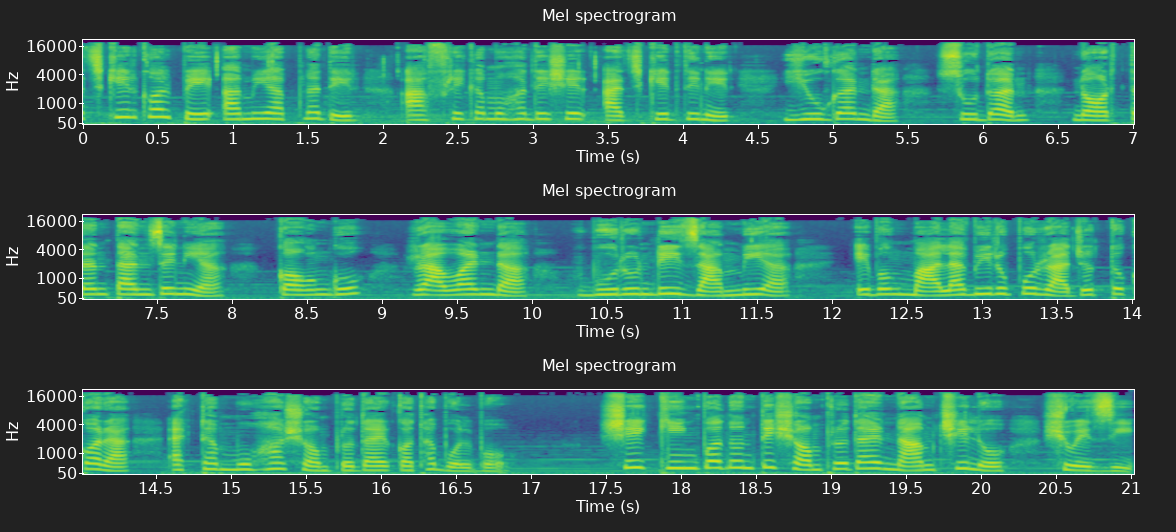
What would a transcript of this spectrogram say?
আজকের গল্পে আমি আপনাদের আফ্রিকা মহাদেশের আজকের দিনের Uganda, Sudan northern Tanzania, Congo, Rwanda, Burundi, Zambia এবং মালাবির উপর রাজত্ব করা একটা মহা সম্প্রদায়ের কথা বলব। সেই কিংবদন্তি সম্প্রদায়ের নাম ছিল সুয়েজি।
